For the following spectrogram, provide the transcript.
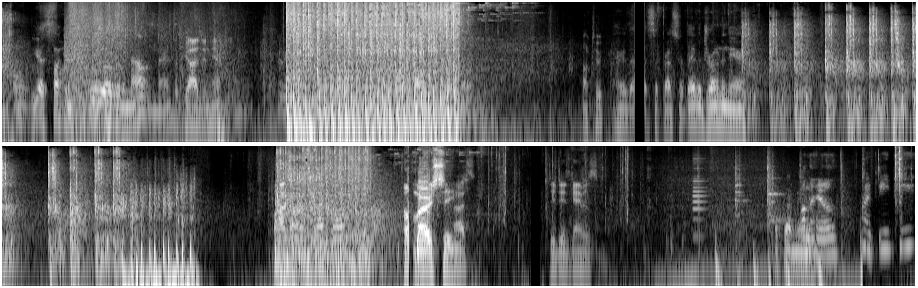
Oh, You guys fucking flew over the mountain, man. There's guys in here. Oh. Knock two. I heard that suppressor. They have a drone in the air. Behind the orange. No mercy. Nice. GG's gamers. What's that mean? On the hill. My DP.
